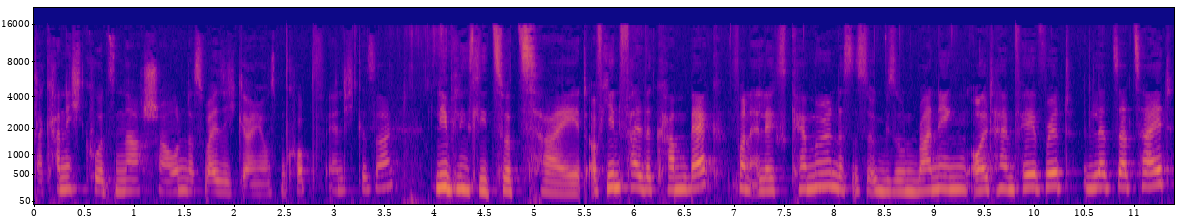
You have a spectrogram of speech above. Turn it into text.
Da kann ich kurz nachschauen, das weiß ich gar nicht aus dem Kopf, ehrlich gesagt. Lieblingslied zur Zeit. Auf jeden Fall The Comeback von Alex Cameron. Das ist irgendwie so ein Running All-Time Favorite in letzter Zeit.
